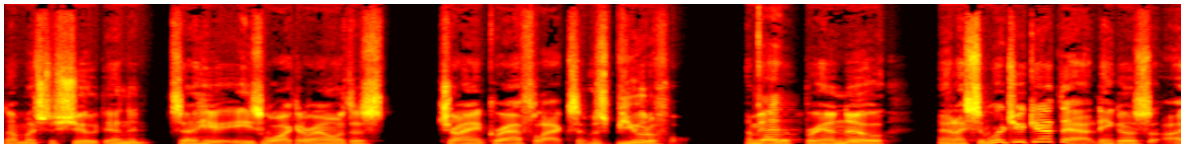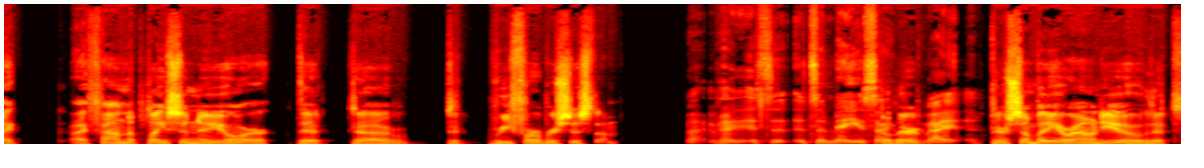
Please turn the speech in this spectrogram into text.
not much to shoot. And so he he's walking around with this giant Graflex. It was beautiful. I mean, it looked brand new. And I said, "Where'd you get that?" And he goes, "I I found a place in New York that uh, that refurbishes them. But it's it's amazing, So they're- right? There's somebody around you that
